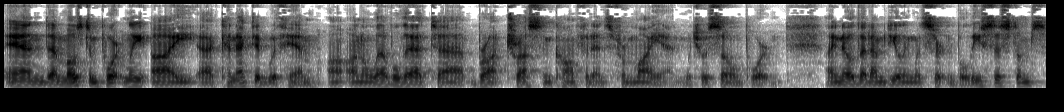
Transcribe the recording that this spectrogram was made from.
And uh, most importantly, I uh, connected with him on a level that uh, brought trust and confidence from my end, which was so important. I know that I'm dealing with certain belief systems.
